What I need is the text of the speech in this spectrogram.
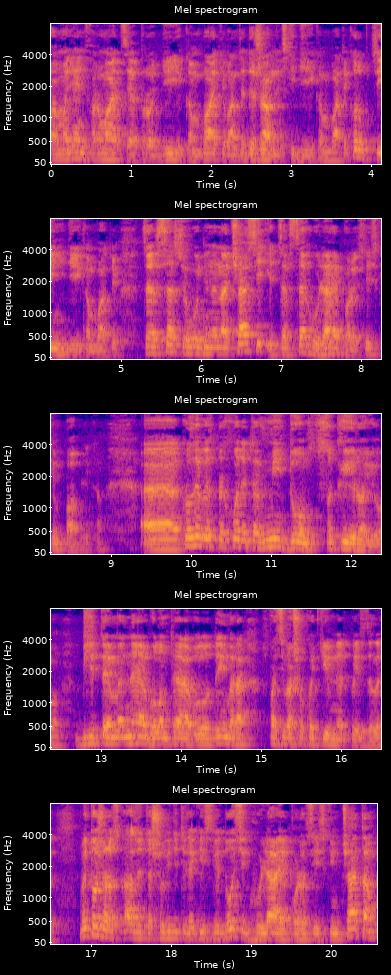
е, моя інформація про дії комбатів, антидержавницькі дії комбатів, корупційні дії комбатів, це все сьогодні не на часі і це все гуляє по російським паблікам. Е, коли ви приходите в мій дом з сокирою, б'єте мене, волонтера Володимира, спасіба, що котів не відпиздили. Ви теж розказуєте, що видите, якийсь відосик гуляє по російським чатам,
